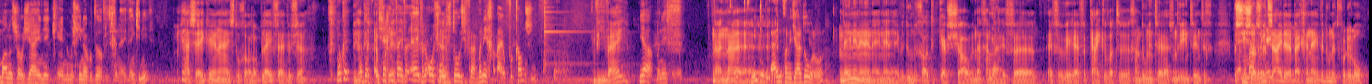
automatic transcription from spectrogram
mannen zoals jij en ik en misschien ook op Wilfried Gené, denk je niet? ja, zeker. En hij is toch al op leeftijd, dus ja. Oké, Ja. Ik zeg even, even, even een organisatorische vraag. Wanneer gaan wij op vakantie? Wie wij? Ja, wanneer is Nou, na... eh, Niet het einde van het jaar door hoor. Nee, nee, nee, nee, nee, nee. We doen een grote kerstshow. En dan gaan Ja. we even, even weer even kijken wat we gaan doen in 2023. Precies zoals we we het de- zeiden bij Gené. We doen het voor de lol.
